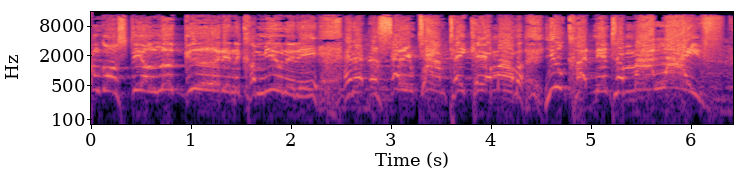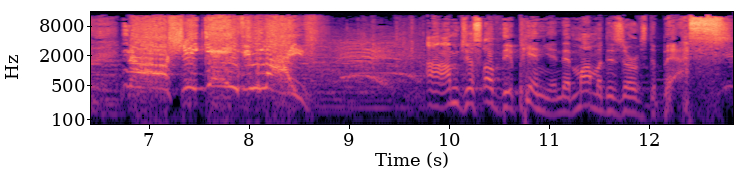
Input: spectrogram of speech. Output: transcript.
I'm going to still look good in the community and at the same time take care of mama. You cutting into my life. No, she gave you life. I'm just of the opinion that mama deserves the best.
